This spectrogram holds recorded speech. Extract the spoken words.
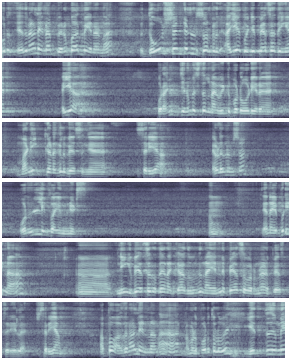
ஒரு எதனால என்ன பெரும்பான்மை என்னன்னா தோஷங்கள் சொல்றது. ஐயா கொஞ்சம் பேசாதீங்க. ஐயா ஒரு அஞ்சு நிமிஷத்தில் நான் விட்டு போட்டு ஓடிடுறேன் மணிக்கணக்கில் பேசுங்க. சரியா? எவ்வளோ நிமிஷம்? ஒன்லி ஃபைவ் மினிட்ஸ் ம். ஏன்னா எப்படின்னா நீங்கள் பேசுகிறத எனக்கு அது வந்து நான் என்ன பேச வரேன்னு எனக்கு பேச தெரியல. சரியா? அப்போது அதனால் என்னன்னா நம்மளை பொறுத்தளவு எதுவுமே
